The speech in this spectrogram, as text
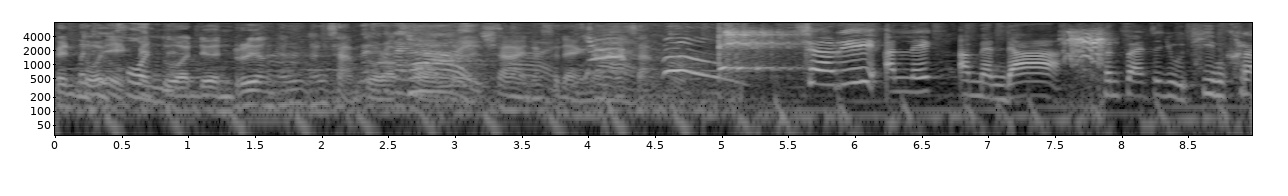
เป็นมัตัวคืเอกคเป็นตัวเดินเรื่องทั้งทั้งสามตัวละครเลยใช่ใช่นักแสดงใช่ทั้งสามตัวเชอรี่อเล็กอแมนดาแฟนๆจะอยู่ทีมใคร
